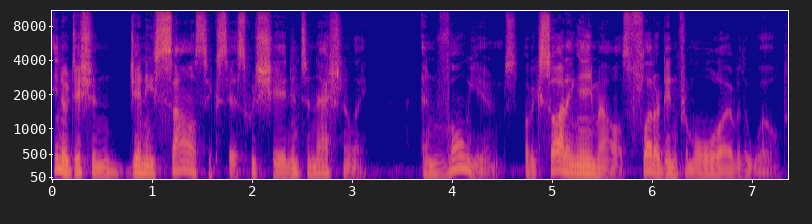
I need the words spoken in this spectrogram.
In addition, Jenny's sales success was shared internationally, and volumes of exciting emails flooded in from all over the world.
